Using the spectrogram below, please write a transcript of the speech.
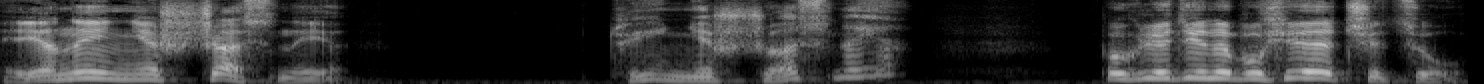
яны нешчасныя ты нешчасная поглядзі на буфетчыцу.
